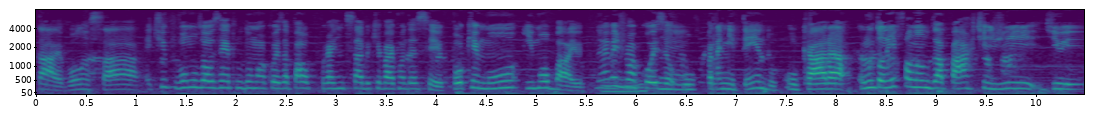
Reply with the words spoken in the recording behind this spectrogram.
tá, eu vou lançar. É tipo, vamos usar o exemplo de uma coisa pra, pra gente sabe o que vai acontecer: Pokémon e mobile. Não é a mesma Uhum. coisa Sim. o, pra Nintendo, o cara. Eu não tô nem falando da parte de, de,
